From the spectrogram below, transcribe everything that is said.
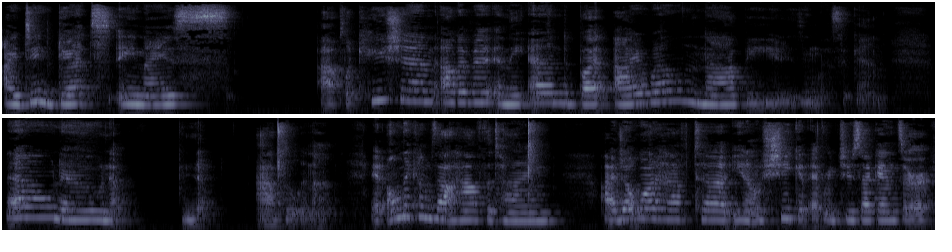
I did get a nice application out of it in the end, but I will not be using this again. No, no, no, no, absolutely not. It only comes out half the time. I don't want to have to, you know, shake it every two seconds or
